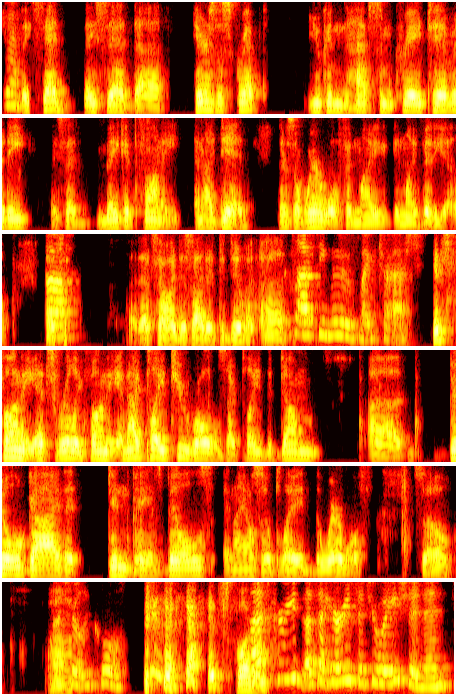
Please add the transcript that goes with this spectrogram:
yeah. they said they said uh, here's a script. You can have some creativity. They said make it funny, and I did. There's a werewolf in my in my video. That's uh, that's how I decided to do it. Uh, classy move, Mike Trash. It's funny. It's really funny. And I played two roles. I played the dumb uh, bill guy that didn't pay his bills, and I also played the werewolf. So that's uh, really cool. it's funny. That's crazy. That's a hairy situation. And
